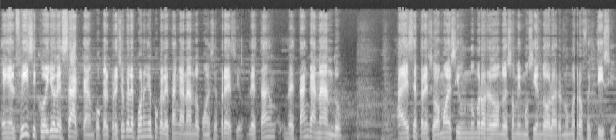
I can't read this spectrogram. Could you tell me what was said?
en el físico ellos le sacan, porque el precio que le ponen es porque le están ganando con ese precio, le están, le están ganando a ese precio, vamos a decir un número redondo, eso mismo 100 dólares, un número ficticio,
